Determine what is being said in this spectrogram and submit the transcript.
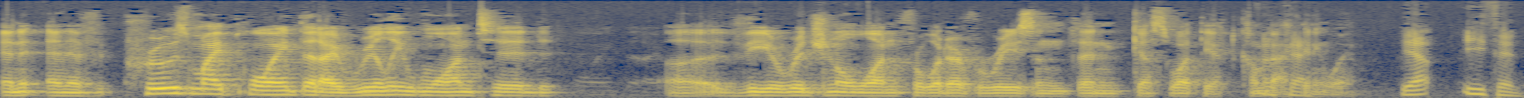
and and if it proves my point that I really wanted uh, the original one for whatever reason, then guess what? They have to come back anyway. Yep, Ethan.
